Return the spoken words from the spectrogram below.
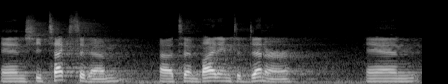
And she texted him uh, to invite him to dinner, and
